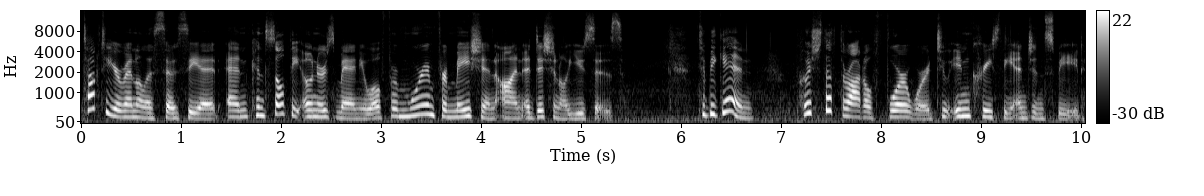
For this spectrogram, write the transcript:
Talk to your rental associate and consult the owner's manual for more information on additional uses. To begin, push the throttle forward to increase the engine speed.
